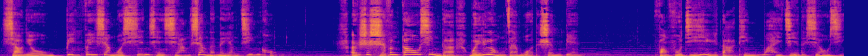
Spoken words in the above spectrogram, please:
小牛并非像我先前想象的那样惊恐。而是十分高兴地围拢在我的身边，仿佛急于打听外界的消息，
